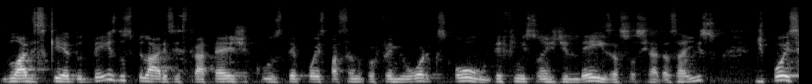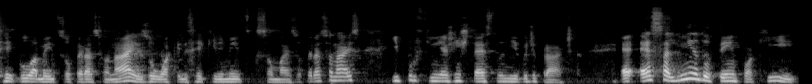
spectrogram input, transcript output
do lado esquerdo, desde os pilares estratégicos, depois passando por frameworks ou definições de leis associadas a isso, depois regulamentos operacionais ou aqueles requerimentos que são mais operacionais, e por fim a gente testa no nível de prática. É, essa linha do tempo aqui,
